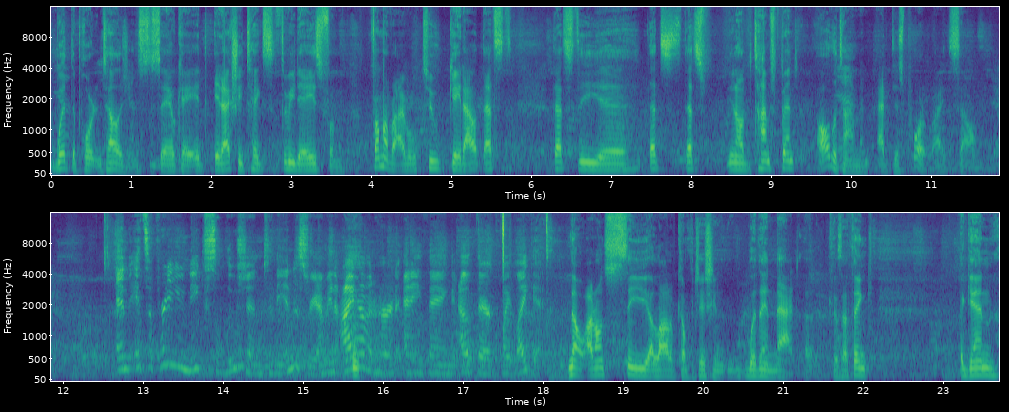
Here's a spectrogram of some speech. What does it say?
with the port intelligence to say, okay, it, it actually takes three days from from arrival to gate out. That's that's the uh, that's that's you know the time spent all the Yeah. time at this port, right? So And it's a pretty unique solution to the industry. I mean, I haven't heard anything out there quite like it. no, I don't see a lot of competition within that because I think again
